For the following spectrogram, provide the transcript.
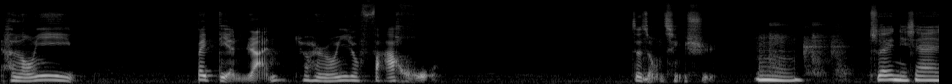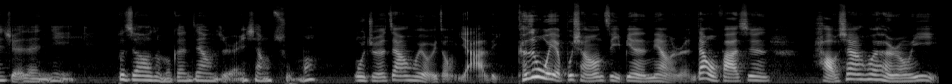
很容易被点燃，就很容易就发火这种情绪。嗯，所以你现在觉得你不知道怎么跟这样子的人相处吗？我觉得这样会有一种压力，可是我也不想让自己变成那样的人。但我发现好像会很容易，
